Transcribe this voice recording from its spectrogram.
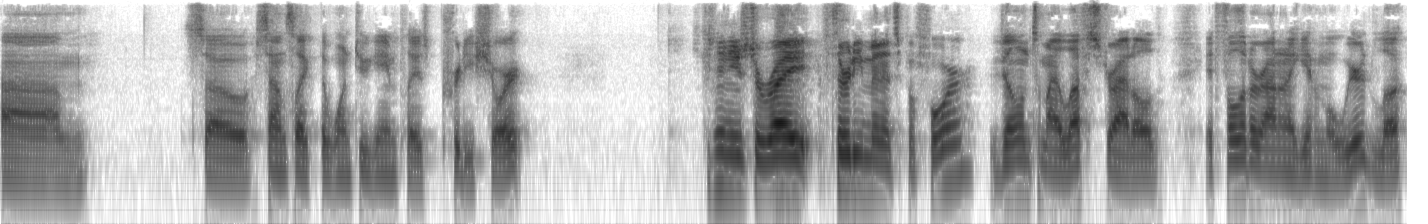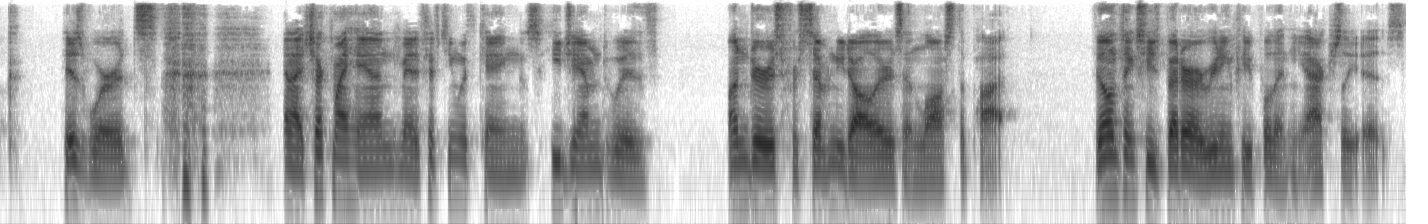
Um, so sounds like the one-two gameplay is pretty short. He continues to write 30 minutes before, villain to my left straddled. It folded around and I gave him a weird look. His words. and I checked my hand, made it 15 with kings. He jammed with unders for $70 and lost the pot. Villain thinks he's better at reading people than he actually is.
